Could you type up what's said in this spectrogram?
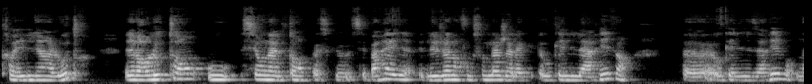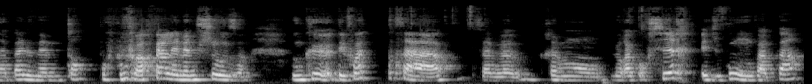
travailler le lien à l'autre. Et alors le temps où, si on a le temps, parce que c'est pareil, les jeunes en fonction de l'âge auquel ils arrivent, euh, auquel ils arrivent, on n'a pas le même temps pour pouvoir faire les mêmes choses. Donc euh, des fois, ça, ça va vraiment le raccourcir et du coup, on va pas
